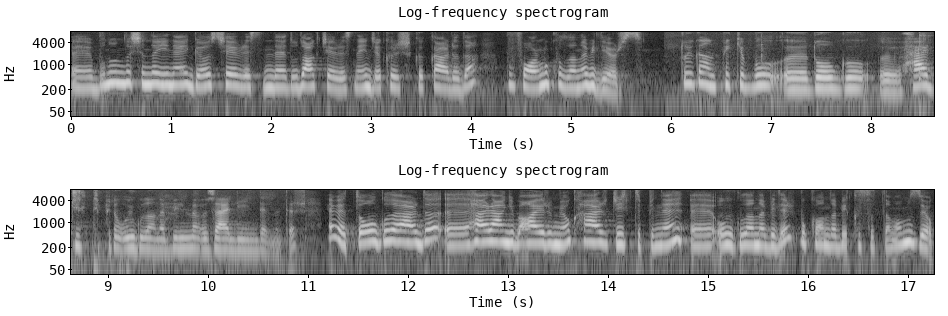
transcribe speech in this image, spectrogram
E, bunun dışında yine göz çevresinde, dudak çevresinde ince kırışıklıklarda da bu formu kullanabiliyoruz. Duygu Hanım peki bu e, dolgu e, her cilt tipine uygulanabilme özelliğinde midir? Evet, dolgularda e, herhangi bir ayrım yok. Her cilt tipine e, uygulanabilir. Bu konuda bir kısıtlamamız yok.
